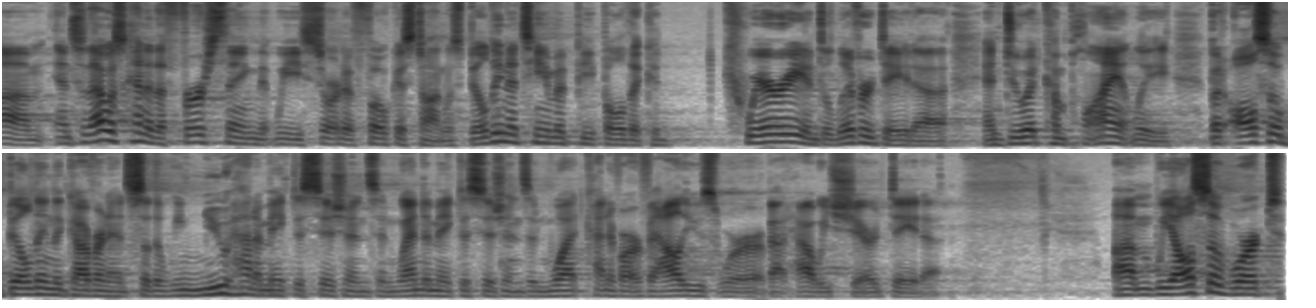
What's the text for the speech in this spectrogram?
um, and so that was kind of the first thing that we sort of focused on was building a team of people that could query and deliver data and do it compliantly, but also building the governance so that we knew how to make decisions and when to make decisions and what kind of our values were about how we shared data. Um, we also worked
